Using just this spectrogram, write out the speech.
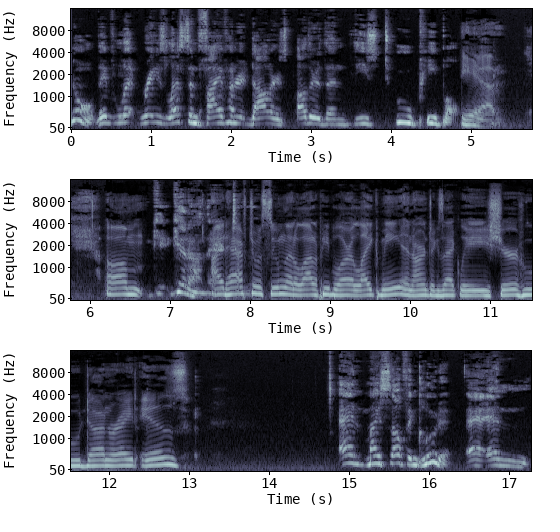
no, they've let, raised less than five hundred dollars other than these two people. Yeah. Um, Get, get on there. I'd have to assume that a lot of people are like me and aren't exactly sure who Don Wright is. and myself included, and, and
